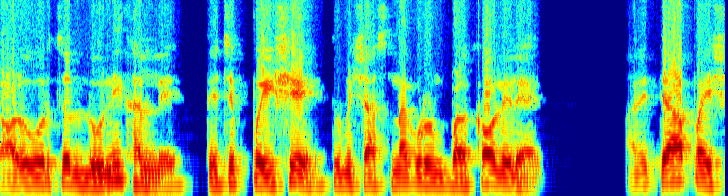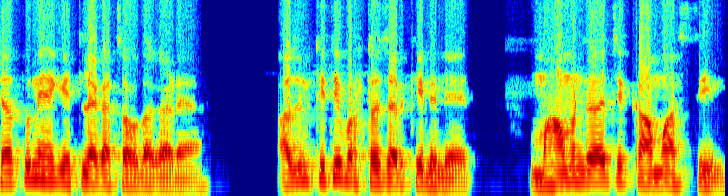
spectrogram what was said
टाळूवरचं लोणी खाल्ले त्याचे पैसे तुम्ही शासनाकडून बळकावलेले आहेत. आणि त्या पैशातून हे घेतल्या का चौदा गाड्या? अजून किती भ्रष्टाचार केलेले आहेत? महामंडळाची कामं असतील.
